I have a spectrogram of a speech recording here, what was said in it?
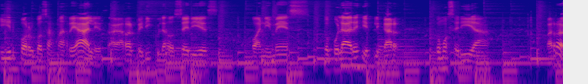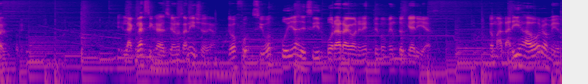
ir por cosas más reales, agarrar películas o series o animes populares y explicar cómo sería Barrol. La clásica del Señor de los Anillos, digamos. Si vos, pudieras decidir por Aragorn en este momento, ¿qué harías? ¿Lo matarías a Boromir?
